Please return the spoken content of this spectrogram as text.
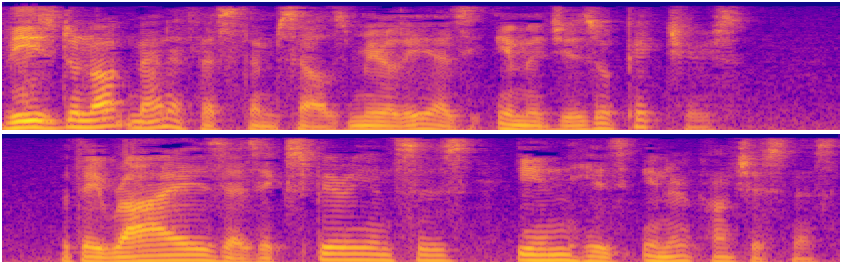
These do not manifest themselves merely as images or pictures, but they rise as experiences in his inner consciousness.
